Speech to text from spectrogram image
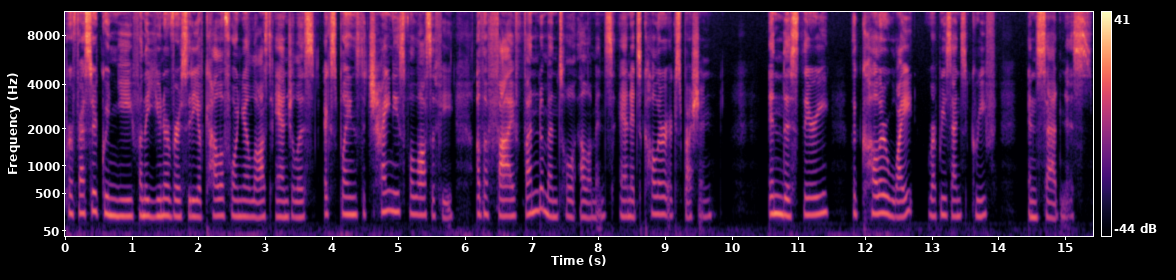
Professor Nhi from the University of California, Los Angeles explains the Chinese philosophy of the five fundamental elements and its color expression. In this theory, the color white represents grief and sadness.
